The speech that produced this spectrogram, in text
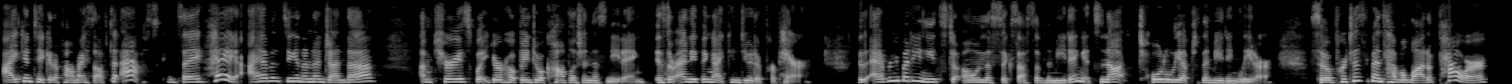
I can take it upon myself to ask and say, Hey, I haven't seen an agenda. I'm curious what you're hoping to accomplish in this meeting. Is there anything I can do to prepare? Because everybody needs to own the success of the meeting. It's not totally up to the meeting leader. So participants have a lot of power.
